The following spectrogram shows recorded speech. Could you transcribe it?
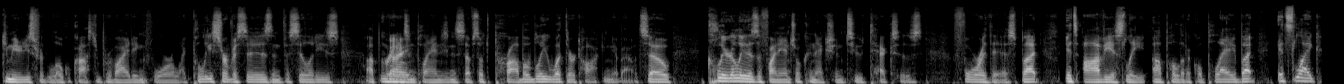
communities for the local cost of providing for like police services and facilities upgrades right. and planning and stuff. So it's probably what they're talking about. So clearly there's a financial connection to Texas for this, but it's obviously a political play. But it's like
